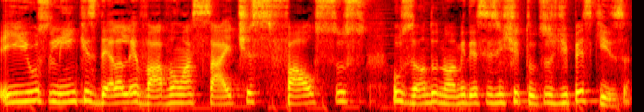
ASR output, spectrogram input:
e os links dela levavam a sites falsos usando o nome desses institutos de pesquisa.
